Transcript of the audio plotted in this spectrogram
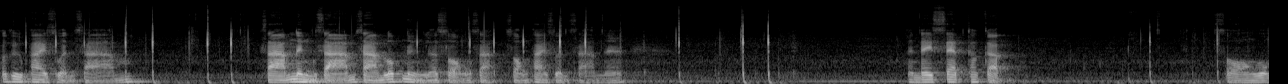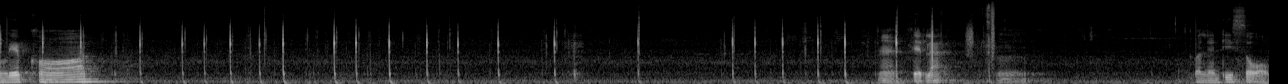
ก็คือพายส่วนสามสามหนึ่งสามสามลบหนึ่งเหลือสองสองพายส่วนสามนะมันได้ z เท่ากับ2วงเล็บคอส อะเสร็จแล้วข้อแรกที่สอง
